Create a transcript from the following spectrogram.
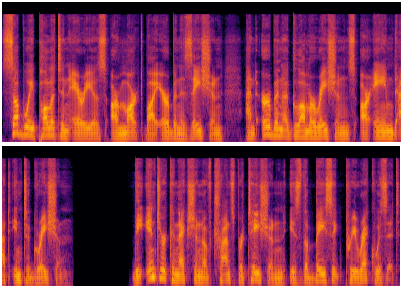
Subwaypolitan areas are marked by urbanization and urban agglomerations are aimed at integration. The interconnection of transportation is the basic prerequisite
